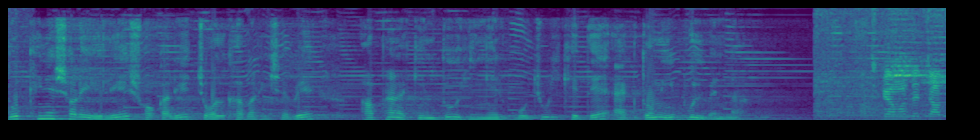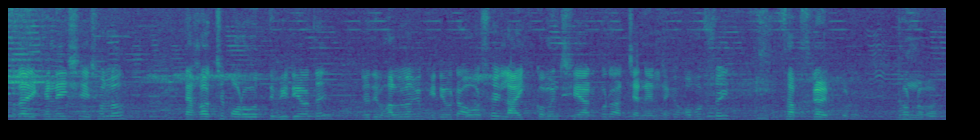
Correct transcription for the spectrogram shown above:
দক্ষিণেশ্বরে এলে সকালে জলখাবার হিসেবে আপনারা কিন্তু হিঙের কচুরি খেতে একদমই ভুলবেন না। আজকে আমাদের যাত্রা এখানেই শেষ হলো। দেখা হচ্ছে পরবর্তী ভিডিওতে। যদি ভালো লাগে ভিডিওটা অবশ্যই লাইক কমেন্ট শেয়ার করো আর চ্যানেলটাকে অবশ্যই সাবস্ক্রাইব করো। ধন্যবাদ।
